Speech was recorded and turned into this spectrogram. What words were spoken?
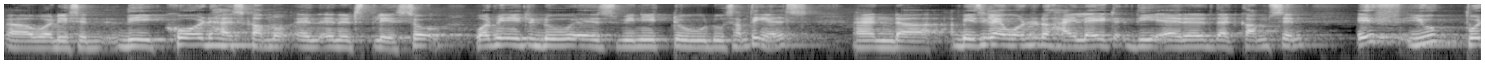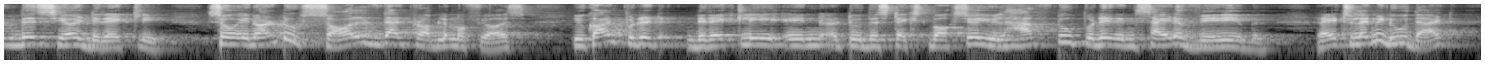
uh, what do you say? The code has come in, in its place. So what we need to do is we need to do something else and uh, basically I wanted to highlight the error that comes in if you put this here directly. So in order to solve that problem of yours you can't put it directly into this text box here. You'll have to put it inside a variable right? So let me do that.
